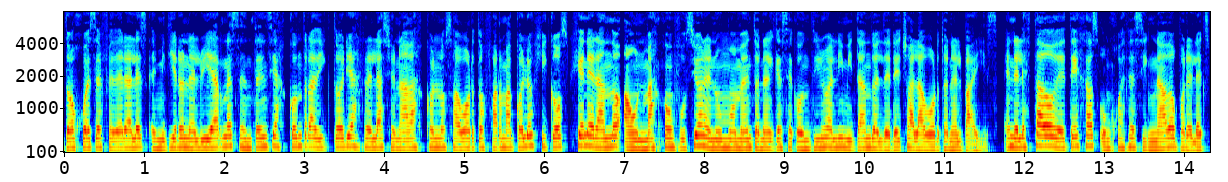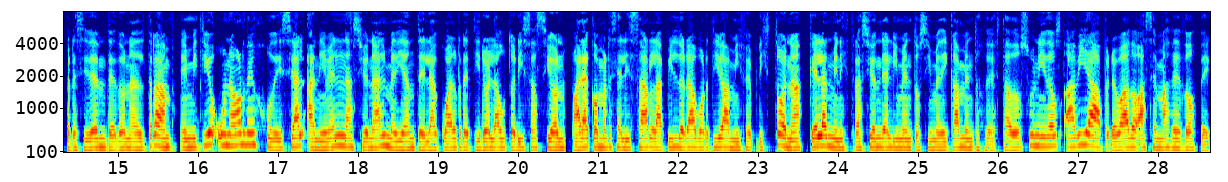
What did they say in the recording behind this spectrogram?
dos jueces federales emitieron el viernes sentencias contradictorias relacionadas con los abortos farmacológicos, generando aún más confusión en un momento en el que se continúa limitando el derecho al aborto en el país. En el estado de Texas, un juez designado por el expresidente Donald Trump emitió una orden judicial a nivel nacional mediante la cual retiró la autorización para comercializar la píldora abortiva mifepristona que la Administración de Alimentos y Medicamentos de Estados Unidos había aprobado hace más de dos décadas.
